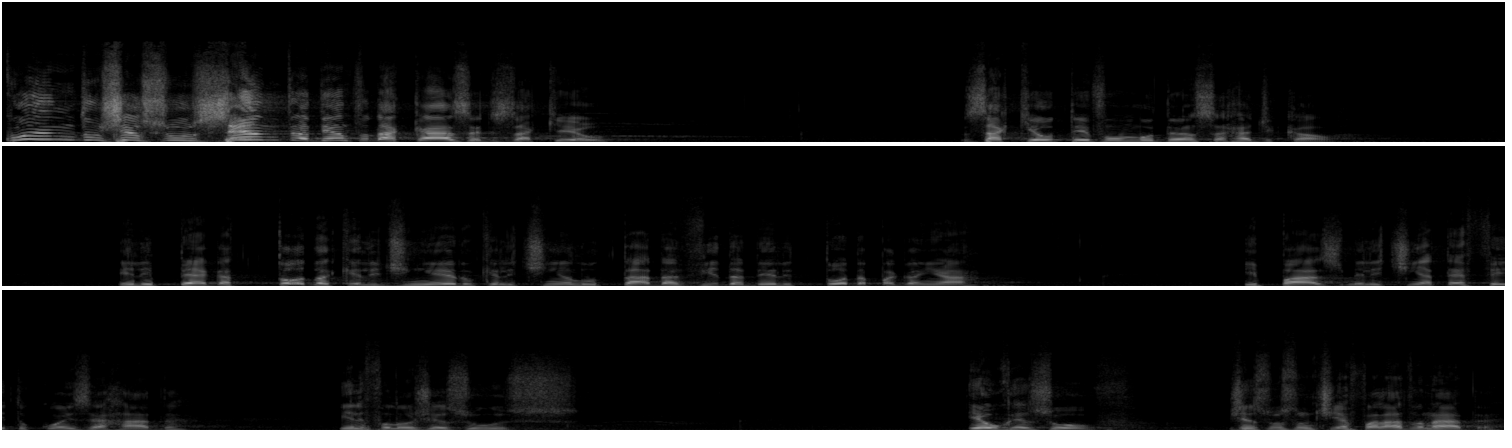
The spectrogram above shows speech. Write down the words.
Quando Jesus entra dentro da casa de Zaqueu, Zaqueu teve uma mudança radical. Ele pega todo aquele dinheiro que ele tinha lutado a vida dele toda para ganhar, e pasme, ele tinha até feito coisa errada, e ele falou: Jesus, eu resolvo. Jesus não tinha falado nada,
